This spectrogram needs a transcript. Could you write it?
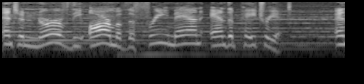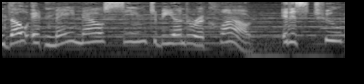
and to nerve the arm of the free man and the patriot. And though it may now seem to be under a cloud, it is too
